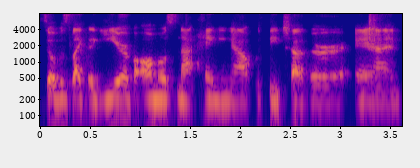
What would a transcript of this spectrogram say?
So it was like a year of almost not hanging out with each other. And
